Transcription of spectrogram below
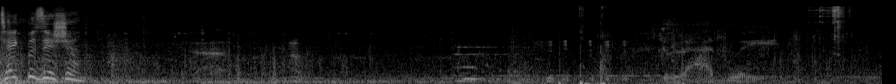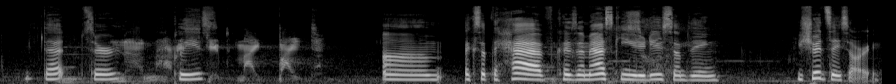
Take position. Gladly. That, sir, please. my bite. Um, except I have, because I'm asking you to do something. You should say sorry.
